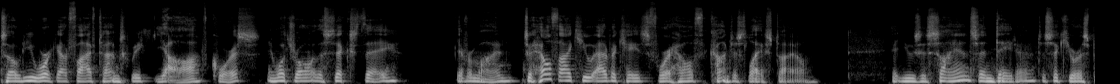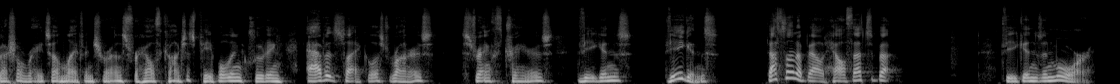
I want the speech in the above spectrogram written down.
So do you work out five times a week? Yeah, of course. And what's wrong with the sixth day? Never mind. So Health IQ advocates for a health conscious lifestyle. It uses science and data to secure special rates on life insurance for health conscious people, including avid cyclists, runners, strength trainers, vegans, vegans. That's not about health, that's about vegans and more.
